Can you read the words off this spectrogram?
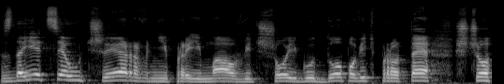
здається у червні приймав від Шойгу доповідь про те, що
